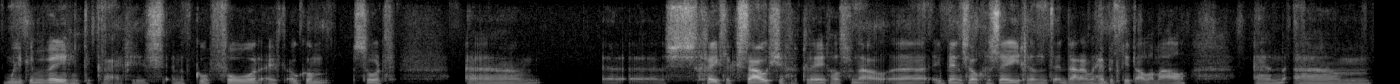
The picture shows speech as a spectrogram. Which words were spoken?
moeilijk in beweging te krijgen is. En het comfort heeft ook een soort ehm, geestelijk sausje gekregen. Als van nou, ik ben zo gezegend en daarom heb ik dit allemaal. En, um,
